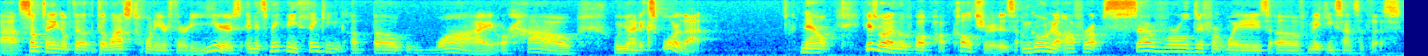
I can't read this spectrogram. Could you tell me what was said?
Uh, something of the, the last 20 or 30 years, and it's made me thinking about why or how we might explore that. Now, here's what I love about pop culture is I'm going to offer up several different ways of making sense of this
